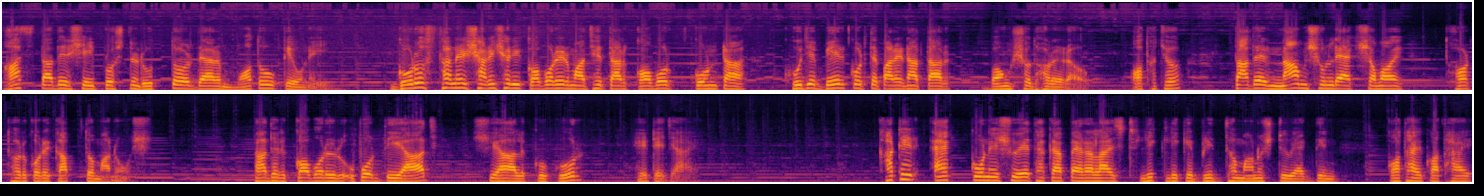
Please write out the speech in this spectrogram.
আজ তাদের সেই প্রশ্নের উত্তর দেওয়ার মতো কেউ নেই। গোরস্থানের সারি সারি কবরের মাঝে তার কবর কোনটা খুঁজে বের করতে পারে না তার বংশধরেরাও। অথচ তাদের নাম শুনলে এক সময় থরথর করে কাঁপত মানুষ। তাদের কবরের উপর দিয়ে আজ শিয়াল কুকুর হেঁটে যায়। খাটের এক কোণে শুয়ে থাকা প্যারালাইজড লিকলিকে বৃদ্ধ মানুষটিও একদিন কথায় কথায়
